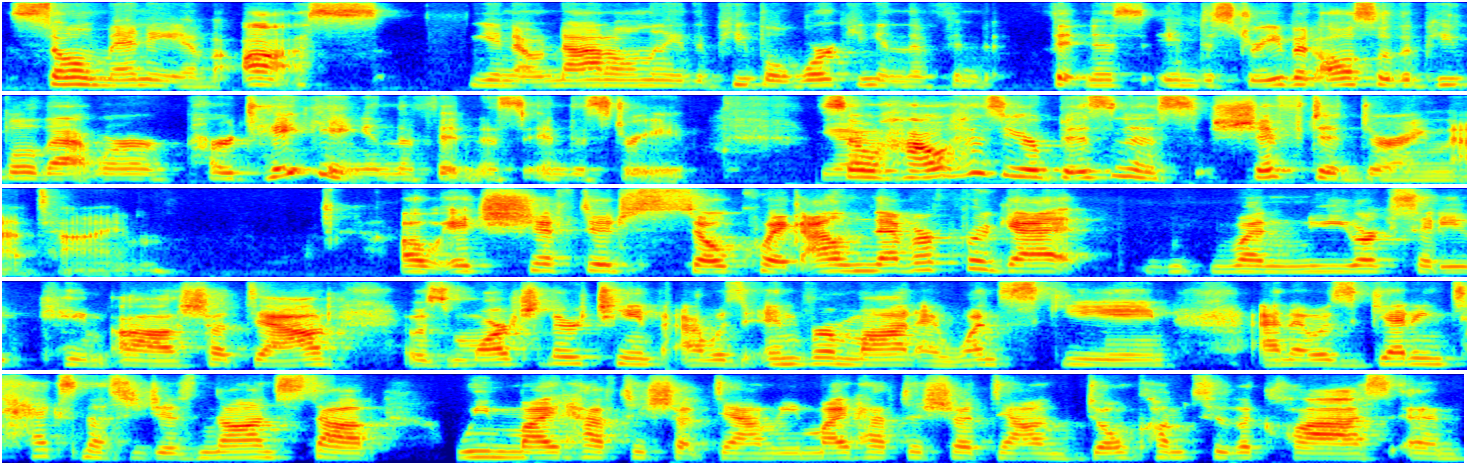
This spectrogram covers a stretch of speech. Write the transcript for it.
so many of us you know not only the people working in the fitness industry but also the people that were partaking in the fitness industry yeah. so how has your business shifted during that time oh it shifted so quick i'll never forget when New York City came uh, shut down, it was March 13th. I was in Vermont. I went skiing, and I was getting text messages nonstop we might have to shut down we might have to shut down don't come to the class and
